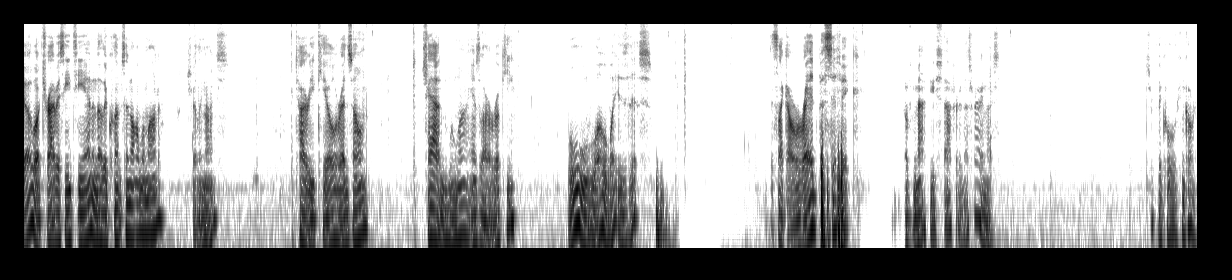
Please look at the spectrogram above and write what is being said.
go. Travis Etienne, another Clemson alma mater. It's really nice. Tyreek Hill, red zone. Chad Muma as our rookie. Ooh, whoa, what is this? It's like a red Pacific of Matthew Stafford. That's very nice. It's a really cool looking card.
